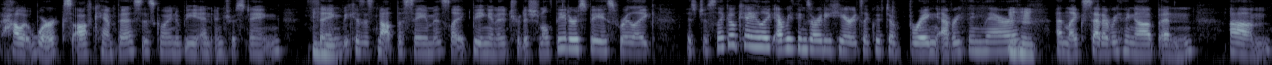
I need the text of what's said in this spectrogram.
how it works off campus is going to be an interesting thing because it's not the same as like being in a traditional theater space where like it's just like okay like everything's already here. It's like we have to bring everything there and like set everything up and um,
